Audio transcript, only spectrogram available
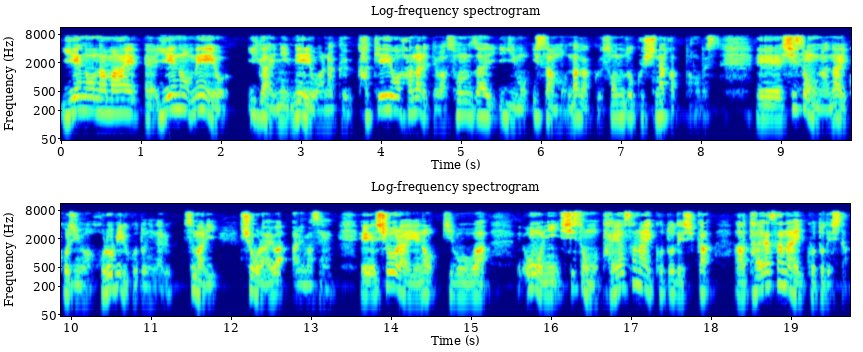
家の名前、家の名誉以外に名誉はなく、家計を離れては存在意義も遺産も長く存続しなかったのです。えー、子孫がない個人は滅びることになる。つまり、将来はありません。えー、将来への希望は、主に子孫を絶やさないことでしか、あ絶やさないことでした、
